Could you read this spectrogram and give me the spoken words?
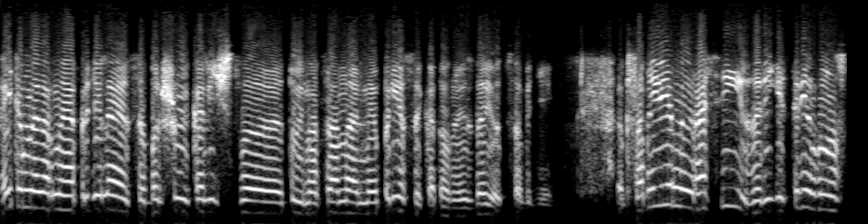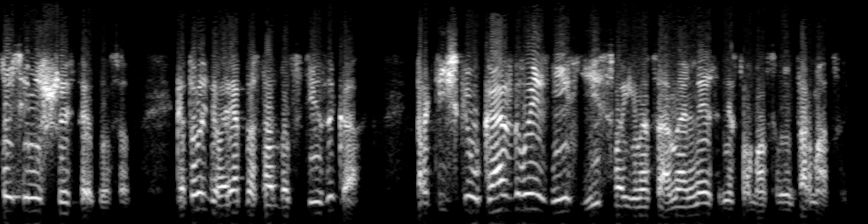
Этим, наверное, определяется большое количество той национальной прессы, которая издается в ней. В современной России зарегистрировано 176 этносов, которые говорят на 120 языках. Практически у каждого из них есть свои национальные средства массовой информации.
